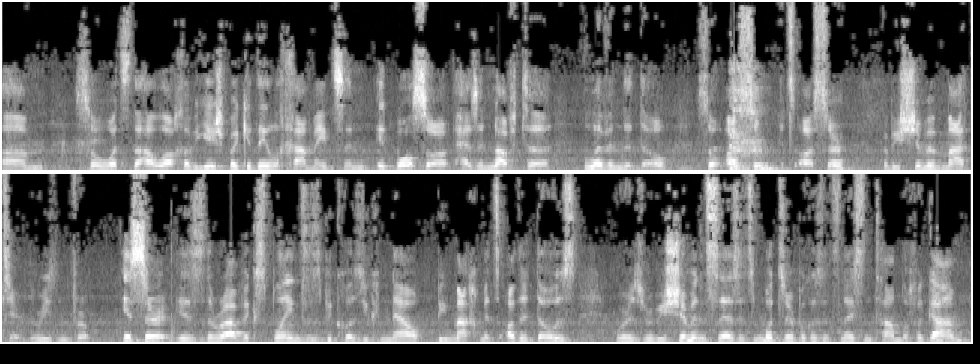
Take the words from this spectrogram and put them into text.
Um, so what's the halacha? V'yesh kedei l'chametz, and it also has enough to leaven the dough. So aser, it's aser. Rabbi Shimon matir. The reason for iser is the Rav explains is because you can now be machmetz other doughs, whereas Rabbi Shimon says it's mutter because it's nice and tam lefagam.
